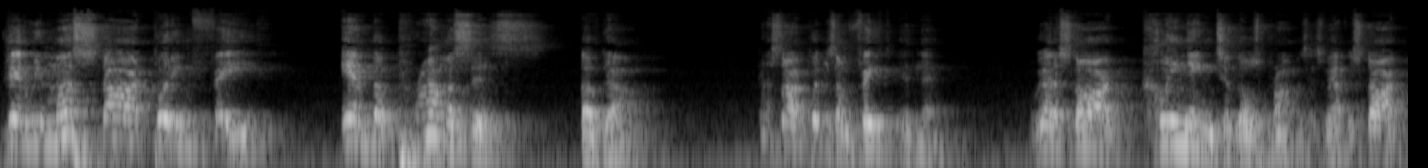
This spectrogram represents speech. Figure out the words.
then we must start putting faith in the promises of God. We gotta start putting some faith in that. We gotta start clinging to those promises. We have to start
